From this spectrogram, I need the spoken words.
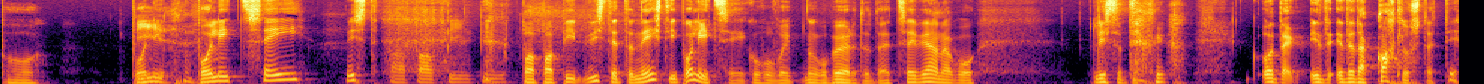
po-, poli-, politsei vist. vist, et on Eesti politsei, kuhu võib nagu pöörduda, et sa ei pea nagu lihtsalt oota, teda kahtlustati,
